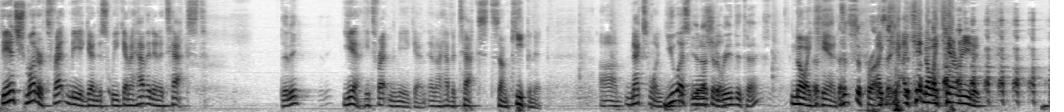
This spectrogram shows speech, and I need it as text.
Dan Schmutter threatened me again this week, and I have it in a text. Did he? Yeah, he threatened me again, and I have a text, so I'm keeping it. Um, next one, U.S. You're Law not going to read the text? No, I can't. that's surprising. I can't, I can't. No, I can't read it.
